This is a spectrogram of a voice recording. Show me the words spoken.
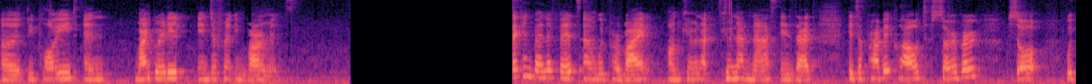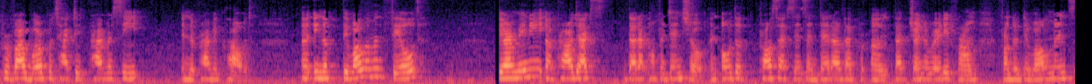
uh, deployed and migrated in different environments. Second benefit um, we provide on QNAP NAS is that it's a private cloud server. So we provide well-protected privacy in the private cloud. Uh, in the development field, there are many uh, projects that are confidential and all the processes and data that um, that generated from from the development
